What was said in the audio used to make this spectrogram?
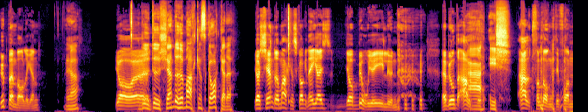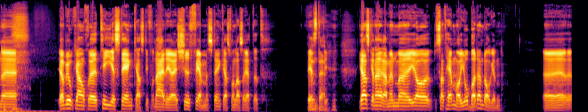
Uppenbarligen. Ja. Jag, eh, Du, du kände hur marken skakade? jag kände hur marken skakade. Nej, jag, jag bor ju i Lund. jag bor inte allt, Ah, ish. allt för långt ifrån... Eh, jag bor kanske 10 stenkast ifrån... Nej, det är 25 stenkast från lasarettet. Just 50. det. Ganska nära, men jag satt hemma och jobbade den dagen. Eh,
